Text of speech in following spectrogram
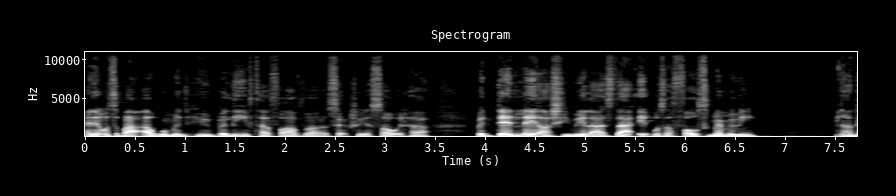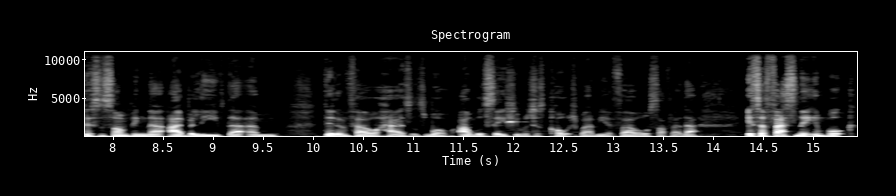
and it was about a woman who believed her father sexually assaulted her, but then later she realized that it was a false memory now, this is something that I believe that um Dylan Farrow has as well. I would say she was just coached by Mia Farrow, stuff like that. It's a fascinating book.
